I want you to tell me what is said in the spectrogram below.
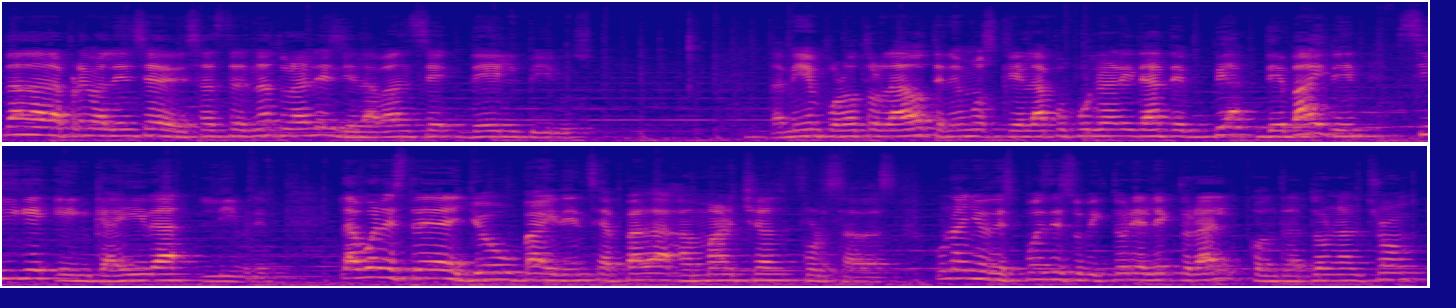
dada la prevalencia de desastres naturales y el avance del virus. También por otro lado tenemos que la popularidad de, Bi- de Biden sigue en caída libre. La buena estrella de Joe Biden se apaga a marchas forzadas, un año después de su victoria electoral contra Donald Trump,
